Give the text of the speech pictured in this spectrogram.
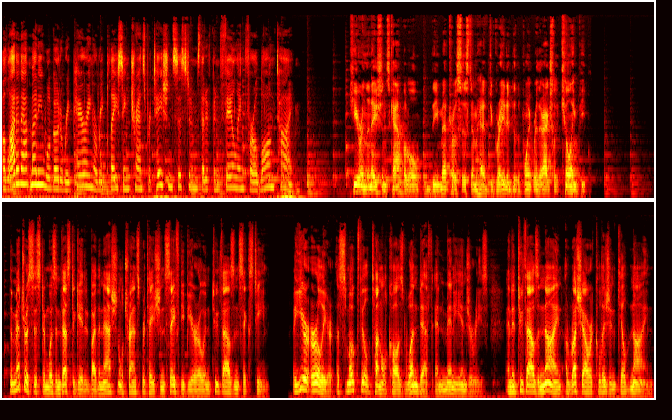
A lot of that money will go to repairing or replacing transportation systems that have been failing for a long time. Here in the nation's capital, the metro system had degraded to the point where they're actually killing people. The metro system was investigated by the National Transportation Safety Bureau in 2016. A year earlier, a smoke filled tunnel caused one death and many injuries. And in 2009, a rush hour collision killed nine.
